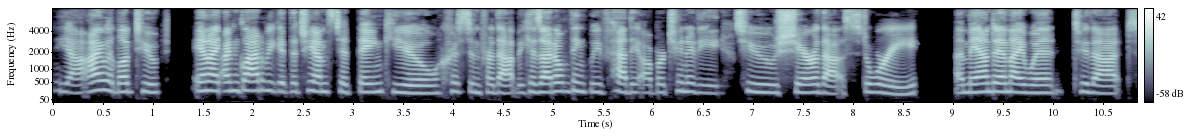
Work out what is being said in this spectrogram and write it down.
Yeah, I would love to. And I, am glad we get the chance to thank you, Kristin, for that, because I don't think we've had the opportunity to share that story. Amanda and I went to that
